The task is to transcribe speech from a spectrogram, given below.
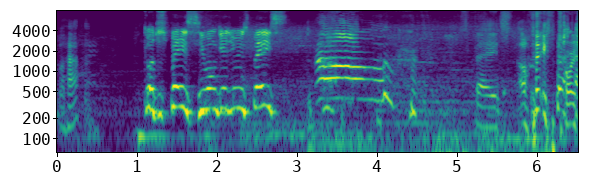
What happened? Go to space! He won't get you in space! Space. Oh, he's torch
